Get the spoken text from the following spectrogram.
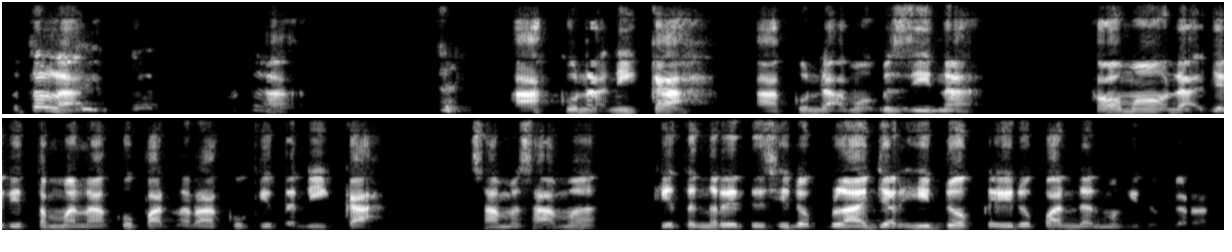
Betul lah. Nah, aku nak nikah, aku nak mau berzina. Kau mau nak jadi teman aku, partner aku, kita nikah. Sama-sama kita ngeritis hidup, belajar hidup, kehidupan, dan menghidupi orang.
